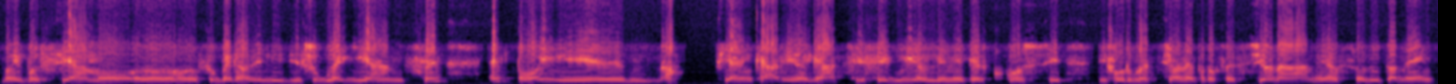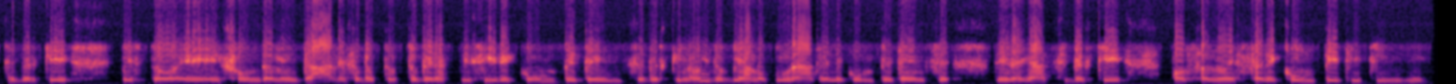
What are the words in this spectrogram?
noi possiamo uh, superare le disuguaglianze e poi eh, affiancare i ragazzi, seguirli nei percorsi di formazione professionale assolutamente perché questo è fondamentale soprattutto per acquisire competenze perché noi dobbiamo curare le competenze dei ragazzi perché possano essere competitivi.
